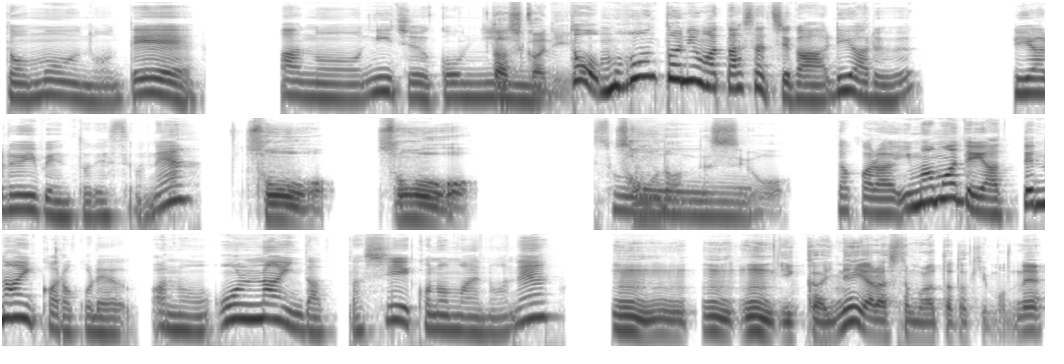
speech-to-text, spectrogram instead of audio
と思うので、あの25確かに。人ともう本当に私たちがリアルリアルイベントですよね。そう。そう。そそうなんですよ。だから今までやってないからこれあのオンラインだったしこの前のはねうんうんうんうん一回ねやらせてもらった時もね。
